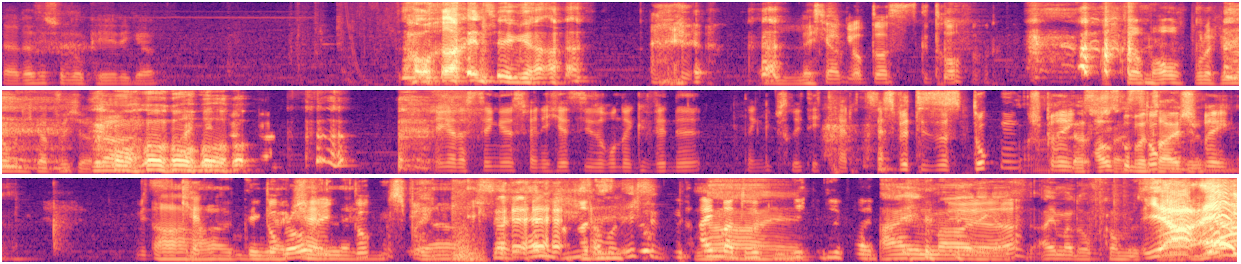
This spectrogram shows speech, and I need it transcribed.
Ja, das ist schon okay, Digga. Hau rein, Digga. Ich hab glaubt, du hast es getroffen. Ich glaube auch, Bruder, ich bin mir aber nicht ganz sicher. Oh. Digga, das Ding ist, wenn ich jetzt diese Runde gewinne, dann gibt's richtig Terz. Es wird dieses Ducken springen. Das. Ausrufezeichen. Springen. Mit diesen Ah, Ketten. Digga, Ducken springen. Ducken springen. Ja. Ich sag ehrlich, und ich sind. Einmal Nein. drücken, nicht gedrückt halten. Einmal, Ja. Digga. Einmal drauf kommen müssen. Ja, ey!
